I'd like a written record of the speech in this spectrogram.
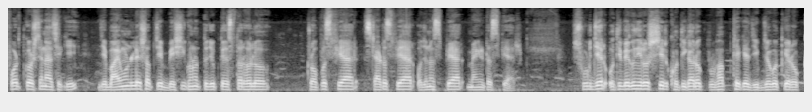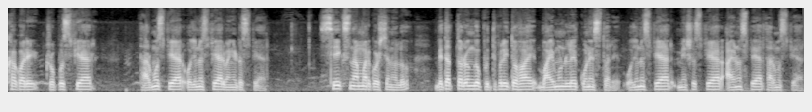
ফোর্থ কোশ্চেন আছে কি? যে বায়ুমণ্ডলের সবচেয়ে বেশি ঘনত্বযুক্ত স্তর হলো ট্রপোস্ফিয়ার স্ট্র্যাটোস্ফিয়ার ওজোনোস্ফিয়ার, ম্যাগনেটোস্ফিয়ার। সূর্যের অতিবেগুনি রশ্মির ক্ষতিকারক প্রভাব থেকে জীবজগৎকে রক্ষা করে troposphere, thermosphere, ozonosphere, magnetosphere. Six number question হলো, বেতার তরঙ্গ প্রতিফলিত হয় বায়ুমণ্ডলের কোন স্তরে, ozonosphere, mesosphere, ionosphere, thermosphere.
